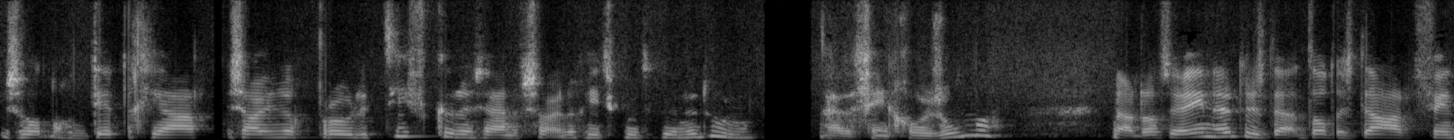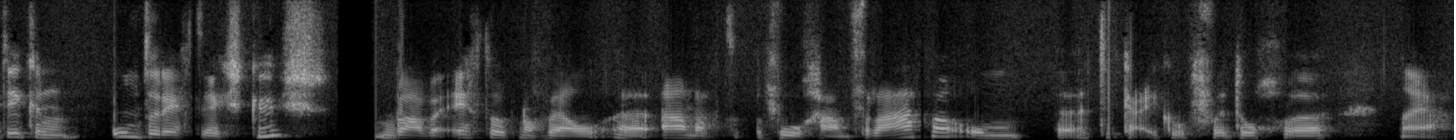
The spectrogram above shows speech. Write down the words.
zo nog 30 jaar, zou je nog productief kunnen zijn of zou je nog iets moeten kunnen doen. Nou, dat vind ik gewoon zonde. Nou, dat is één. Hè. Dus da dat is daar, vind ik, een onterecht excuus. Waar we echt ook nog wel uh, aandacht voor gaan vragen. Om uh, te kijken of we toch uh, nou ja,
